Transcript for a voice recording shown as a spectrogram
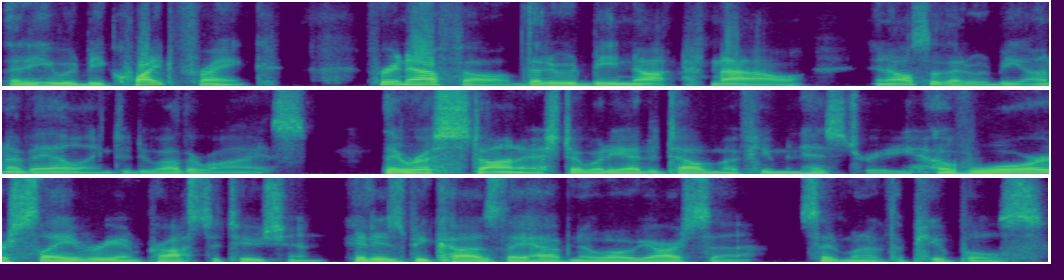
that he would be quite frank, for he now felt that it would be not now, and also that it would be unavailing to do otherwise. They were astonished at what he had to tell them of human history, of war, slavery, and prostitution. It is because they have no Oyarsa, said one of the pupils.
